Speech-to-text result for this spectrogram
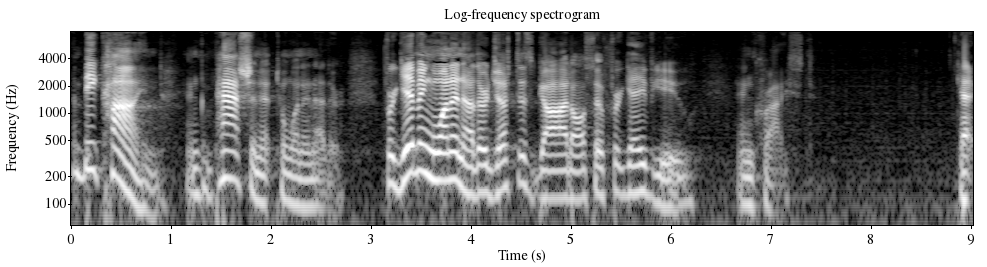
And be kind and compassionate to one another, forgiving one another just as God also forgave you in Christ. Okay.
